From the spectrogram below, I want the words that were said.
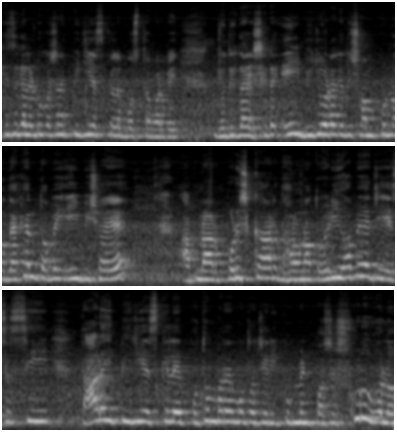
ফিজিক্যাল এডুকেশন পিজিএস স্কেলে বসতে পারবে। যদি তাই, সেটা এই ভিডিওটা যদি সম্পূর্ণ দেখেন, তবে এই বিষয়ে আপনার পরিষ্কার ধারণা তৈরি হবে যে এসএসসি তার এই পিজি স্কেলে প্রথমবারের মতো যে রিক্রুটমেন্ট প্রসেস শুরু হলো,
